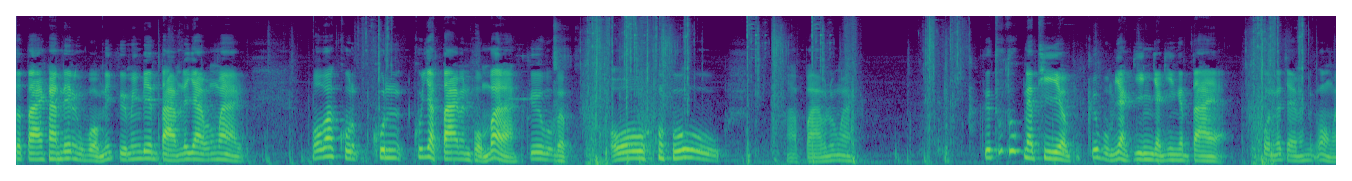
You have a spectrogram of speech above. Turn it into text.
สไตล์การเล่นของผมนี่คือแม่เล่นตามได้ยากมากๆ เพราะว่าคุณคุณคุณอยากตายเหมือนผมป่ะล่ะ คือแบบ โอ้โหหาปลามันลงมา คือทุก ๆ นาทีอะคือผมอยากยิงอยากยิงกันตายอะ คนเข้าใจไหมนึกออกไหม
